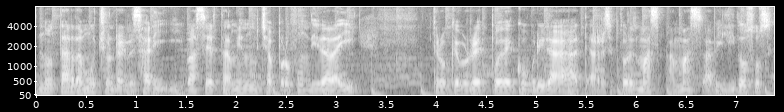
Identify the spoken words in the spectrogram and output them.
no tarda mucho en regresar y va a ser también mucha profundidad ahí. Creo que Barrett puede cubrir a, receptores más, más habilidosos.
